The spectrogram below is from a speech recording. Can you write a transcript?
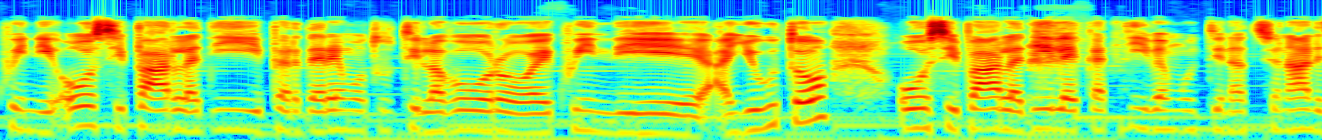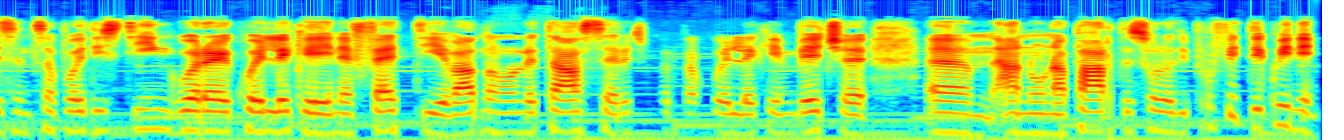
Quindi o si parla di perderemo tutti il lavoro e quindi aiuto, o si parla di le cattive multinazionali senza poi distinguere quelle che in effetti evadono le tasse rispetto a quelle che invece ehm, hanno una parte solo di profitti. Quindi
